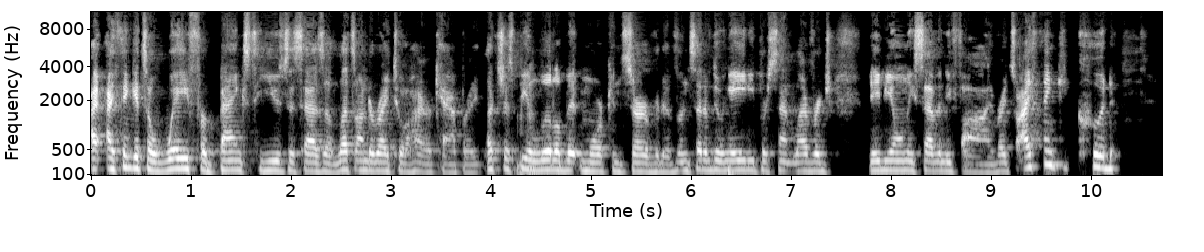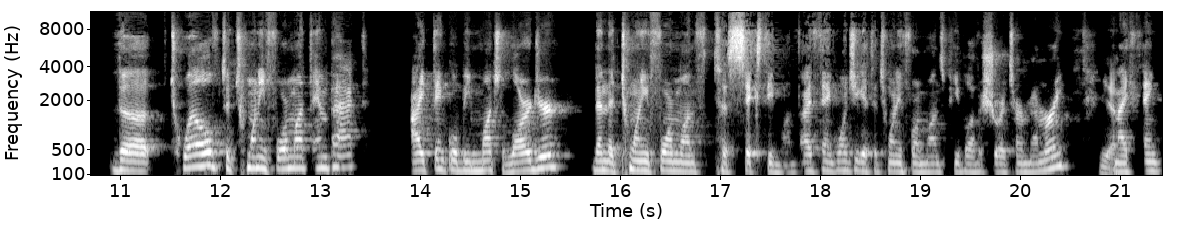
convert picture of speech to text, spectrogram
I, I, think it's a way for banks to use this as a let's underwrite to a higher cap rate. Let's just be mm-hmm. a little bit more conservative instead of doing 80% leverage, maybe only 75, right? So I think it could the 12 to 24 month impact, I think will be much larger than the 24 month to 60 month. I think once you get to 24 months, people have a short term memory. Yeah. And I think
